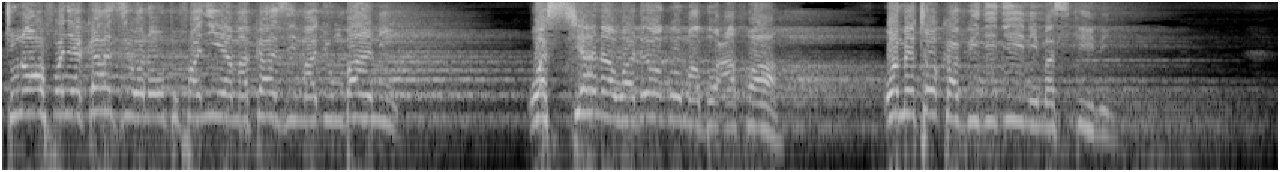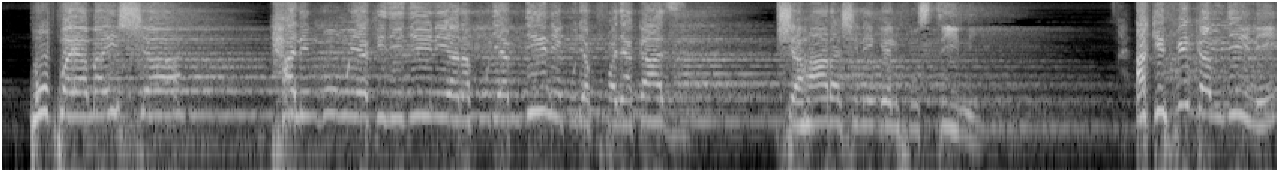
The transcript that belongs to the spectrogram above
tuna wafanyakazi wanaotufanyia makazi majumbani. Wasichana wadogo madhuafa wametoka vijijini maskini. Pupa ya maisha hali ngumu ya kijijini anakuja mjini kuja kufanya kazi. Mshahara shilingi elfu sitini. Akifika mjini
